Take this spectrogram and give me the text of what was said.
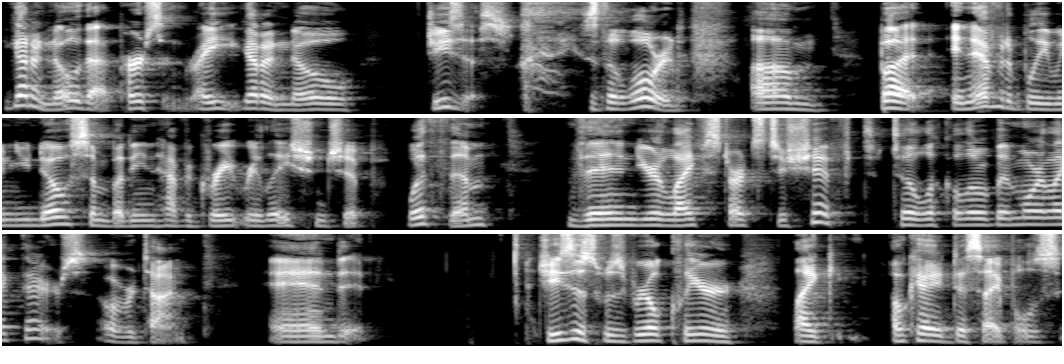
you gotta know that person, right? You gotta know Jesus. He's the Lord. Um, but inevitably, when you know somebody and have a great relationship with them, then your life starts to shift to look a little bit more like theirs over time. And Jesus was real clear like, okay, disciples,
